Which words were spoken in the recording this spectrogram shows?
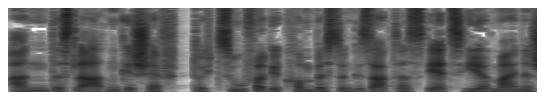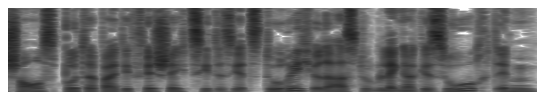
an das Ladengeschäft durch Zufall gekommen bist und gesagt hast, jetzt hier meine Chance, Butter bei die Fische, ich ziehe das jetzt durch? Oder hast du länger gesucht im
